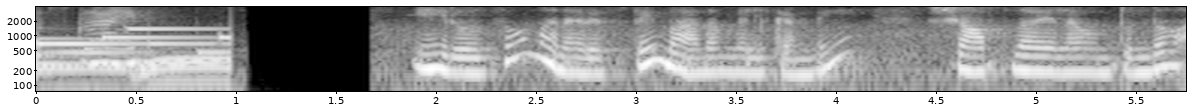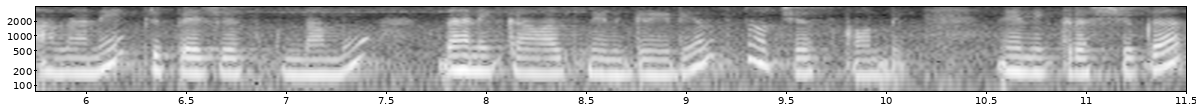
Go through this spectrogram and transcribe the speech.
సబ్స్క్రైబ్ ఈరోజు మన రెసిపీ బాదం మిల్క్ అండి. షాప్లో ఎలా ఉంటుందో అలానే ప్రిపేర్ చేసుకుందాము. దానికి కావాల్సిన ఇంగ్రీడియంట్స్ నోట్ చేసుకోండి. నేను ఇక్కడ షుగర్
